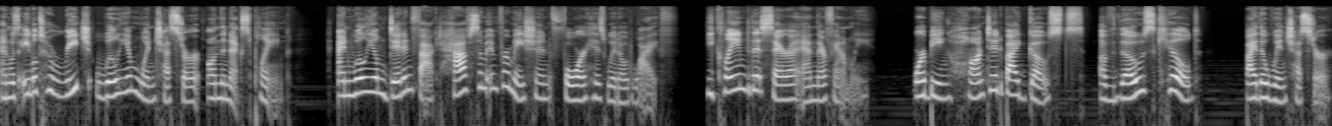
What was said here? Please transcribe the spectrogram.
and was able to reach William Winchester on the next plane. And William did, in fact, have some information for his widowed wife. He claimed that Sarah and their family, were being haunted by ghosts of those killed by the Winchester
